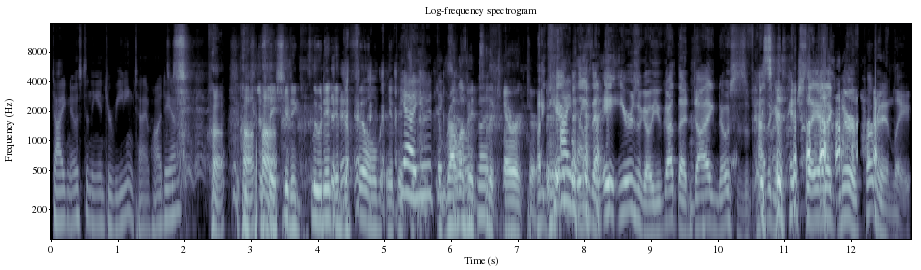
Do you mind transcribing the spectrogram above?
diagnosed in the intervening time, huh, Dan? Huh, huh, because huh. they should include it in the film if it's Yeah, you would think so, relevant but- to the character. I can't I believe that eight years ago you got that diagnosis of having a just- pinched sciatic nerve permanently.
